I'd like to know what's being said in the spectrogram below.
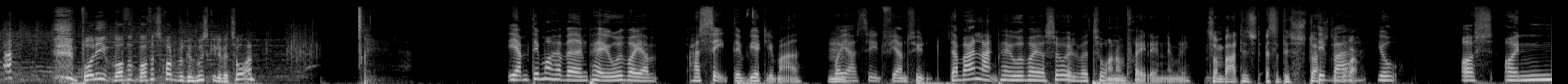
Prøv lige, hvorfor, hvorfor tror du, du kan huske elevatoren? Jamen, det må have været en periode, hvor jeg har set det virkelig meget. Mm. Hvor jeg har set fjernsyn. Der var en lang periode, hvor jeg så elevatoren om fredagen, nemlig. Som var det, altså det største det var program. jo også og en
